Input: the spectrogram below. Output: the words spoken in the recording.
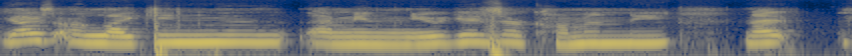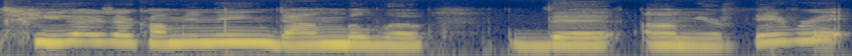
you guys are liking, I mean, you guys are commenting, not, you guys are commenting down below the um your favorite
